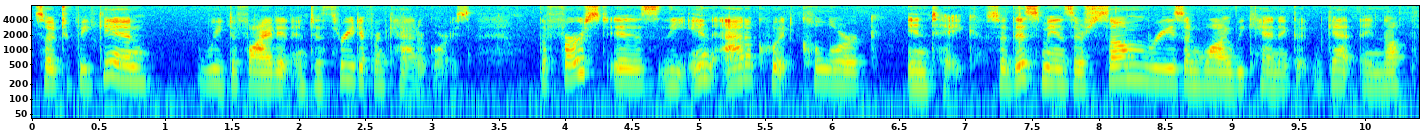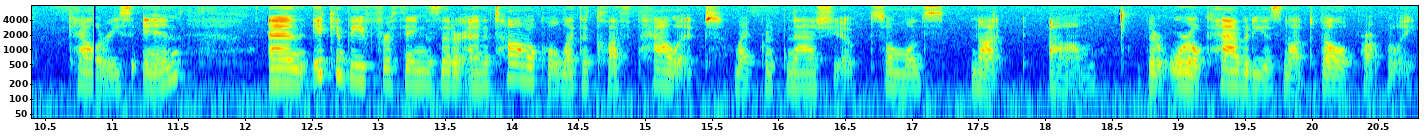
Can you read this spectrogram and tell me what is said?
So to begin, we divide it into three different categories. The first is the inadequate caloric intake. So this means there's some reason why we can't get enough calories in. And it can be for things that are anatomical, like a cleft palate, micrognathia. Someone's not, um, their oral cavity is not developed properly.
